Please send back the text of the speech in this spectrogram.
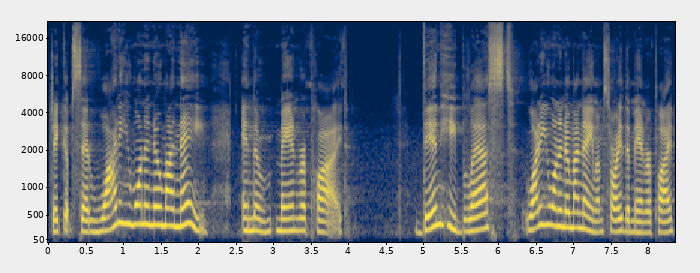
Jacob said, Why do you want to know my name? And the man replied, Then he blessed, Why do you want to know my name? I'm sorry, the man replied.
